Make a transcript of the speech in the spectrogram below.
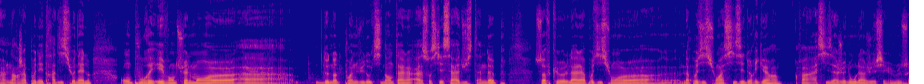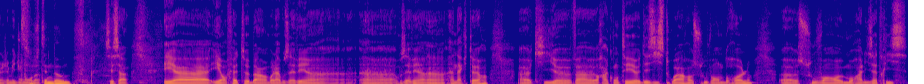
un art japonais traditionnel. On pourrait éventuellement, à- de notre point de vue d'occidental, associer ça à du stand-up. Sauf que là, la position, euh, la position assise est de rigueur. hein. Enfin, assise à genoux, là, je, je me souviens jamais du nom. stand down. C'est ça. Et, euh, et en fait, ben voilà, vous avez un, un- vous avez un, un acteur euh, qui va raconter des histoires, souvent drôles, souvent moralisatrices,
